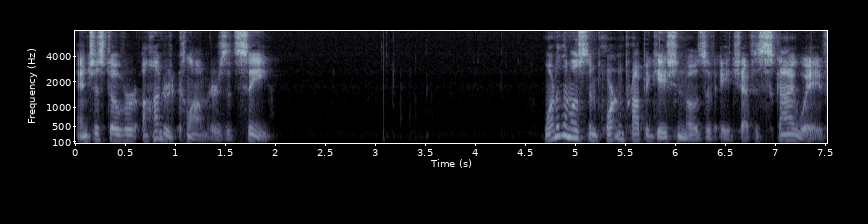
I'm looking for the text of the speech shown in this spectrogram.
and just over 100 kilometers at sea. One of the most important propagation modes of HF is skywave,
